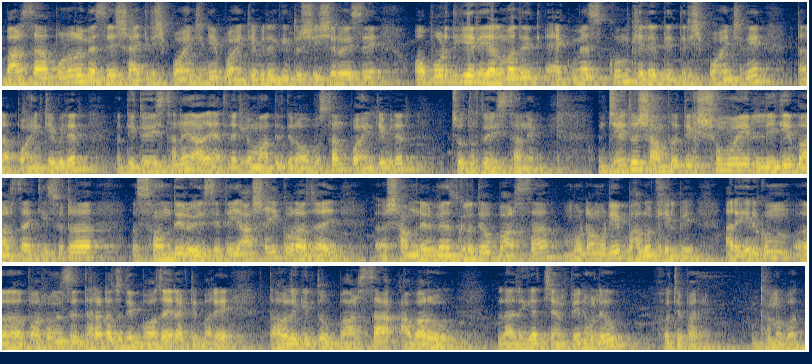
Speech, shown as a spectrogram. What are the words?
বার্সা পনেরো ম্যাচে সাঁত্রিশ পয়েন্ট নিয়ে পয়েন্ট টেবিলের কিন্তু শীর্ষে রয়েছে। অপরদিকে রিয়াল মাদ্রিদ এক ম্যাচ কম খেলে তেত্রিশ পয়েন্ট নিয়ে তারা পয়েন্ট টেবিলের দ্বিতীয় স্থানে, আর অ্যাথলেটিকো মাদ্রিদের অবস্থান পয়েন্ট টেবিলের চতুর্থ স্থানে। যেহেতু সাম্প্রতিক সময়ে লিগে বার্সা কিছুটা সন্দেহ রয়েছে, তাই আশাই করা যায় সামনের ম্যাচগুলোতেও বার্সা মোটামুটি ভালো খেলবে। আর এরকম পারফরমেন্সের ধারাটা যদি বজায় রাখতে পারে, তাহলে কিন্তু বার্সা আবারও লা লিগার চ্যাম্পিয়ন হলেও হতে পারে। ধন্যবাদ।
